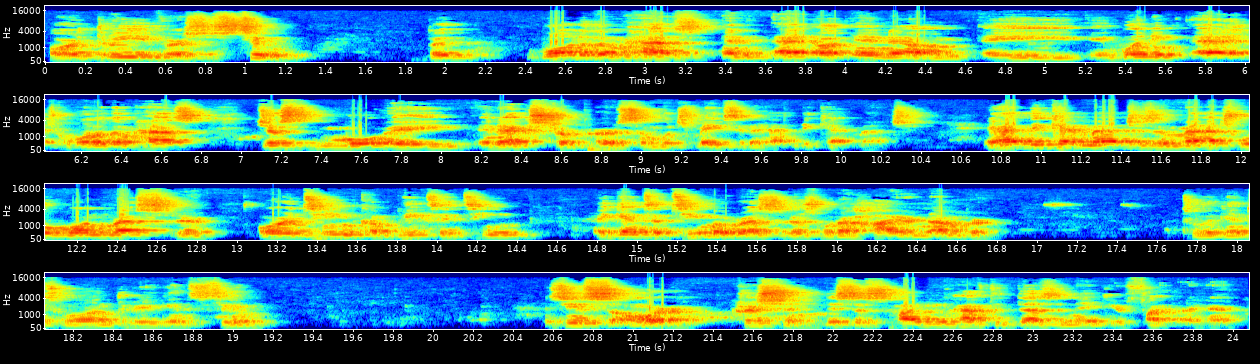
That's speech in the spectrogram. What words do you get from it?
or three versus two. But one of them has an uh, an um a, a winning edge, or one of them has just more a an extra person, which makes it a handicap match. A handicap match is a match where one wrestler or a team competes a team against a team of wrestlers with a higher number two against one, three against two. You see, somewhere, Christian, this is how you have to designate your fight right here.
